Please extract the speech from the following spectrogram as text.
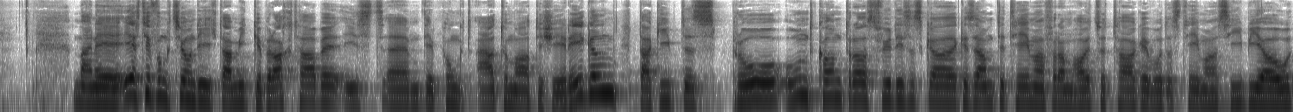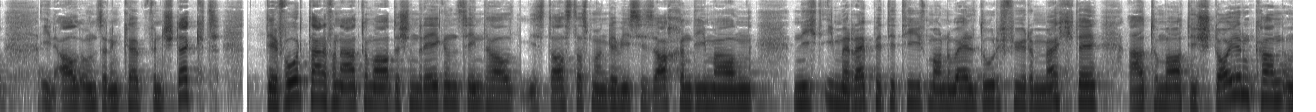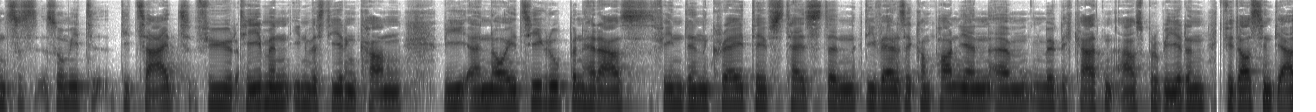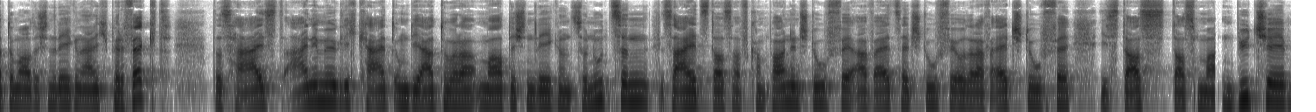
Meine erste Funktion, die ich da mitgebracht habe, ist ähm, der Punkt automatische Regeln. Da gibt es Pro und Kontras für dieses gesamte Thema, vor allem heutzutage, wo das Thema CBO in all unseren Köpfen steckt. Der Vorteil von automatischen Regeln sind halt, ist das, dass man gewisse Sachen, die man nicht immer repetitiv manuell durchführen möchte, automatisch steuern kann und somit die Zeit für Themen investieren kann, wie äh, neue Zielgruppen herausfinden, Creatives testen, diverse Kampagnenmöglichkeiten ähm, ausprobieren. Für das sind die automatischen Regeln eigentlich perfekt. Das heißt, eine Möglichkeit, um die automatischen Regeln zu nutzen, sei jetzt das auf Kampagnenstufe, auf Adset-Stufe oder auf Ad-Stufe, ist das, dass man ein Budget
